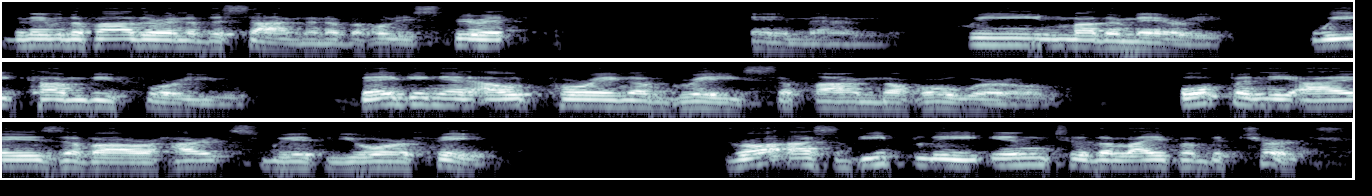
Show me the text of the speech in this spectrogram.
In the name of the Father, and of the Son, and of the Holy Spirit. Amen. Queen Mother Mary, we come before you, begging an outpouring of grace upon the whole world. Open the eyes of our hearts with your faith. Draw us deeply into the life of the Church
